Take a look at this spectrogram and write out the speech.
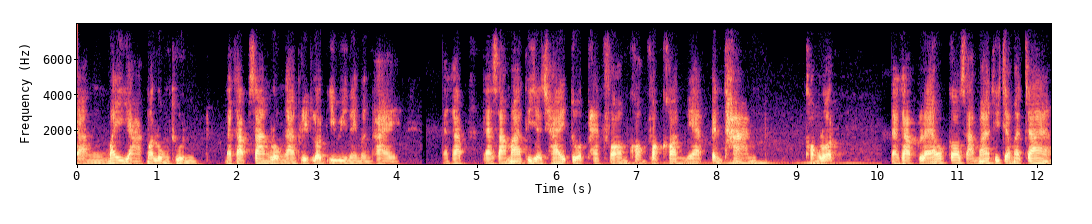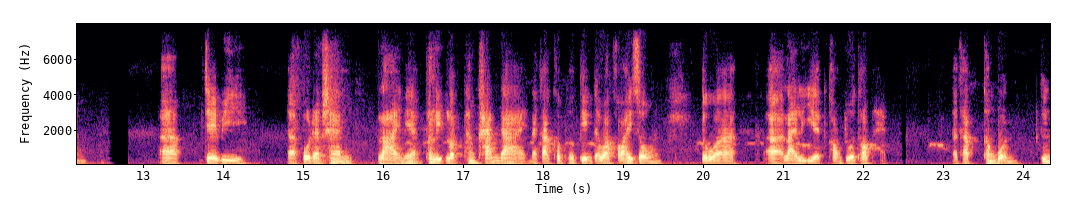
ยังไม่อยากมาลงทุนนะครับสร้างโรงงานผลิตรถ EV ในเมืองไทยนะครับแต่สามารถที่จะใช้ตัวแพลตฟอร์มของ f o x c o n เนี่ยเป็นฐานของรถนะครับแล้วก็สามารถที่จะมาจ้าง JV production line เนี่ยผลิตรถทั้งคันได้นะครับก็เพียงแต่ว่าขอให้ส่งตัวรายละเอียดของตัว Top Hat นะครับข้างบนซึ่ง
